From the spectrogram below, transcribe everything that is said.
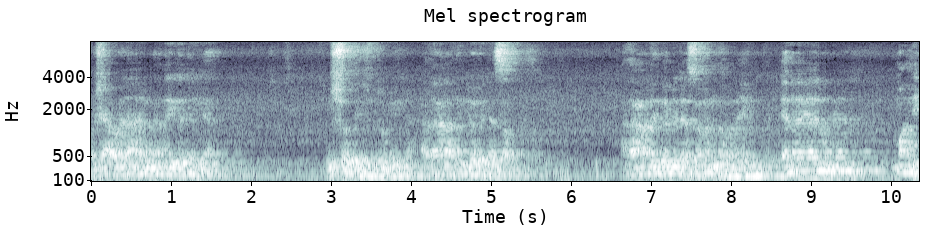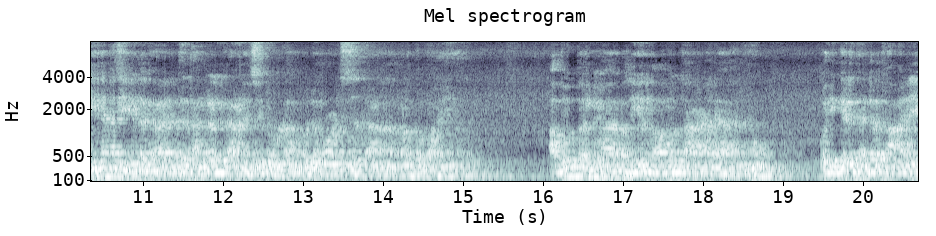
പക്ഷെ അവരാരും കണ്ടിരുന്നില്ല. വിശ്വസിച്ചിട്ടുമില്ല. അതാണ് അതിന്റെ ഒരു രസം. അതാണ് അതിന്റെ ഒരു രസം എന്ന് പറയുന്നത്. ഏതായാലും മദീന ജീവിതകാലത്ത് തങ്ങൾ കാണിച്ചിട്ടുള്ള ഒരു മോചിതത്താണ് നമ്മളിപ്പോൾ പറയുന്നത് അബൂ തൽഹ റളിയല്ലാഹു തആല അൻഹു ഒരിക്കൽ തൻ്റെ ഭാര്യ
